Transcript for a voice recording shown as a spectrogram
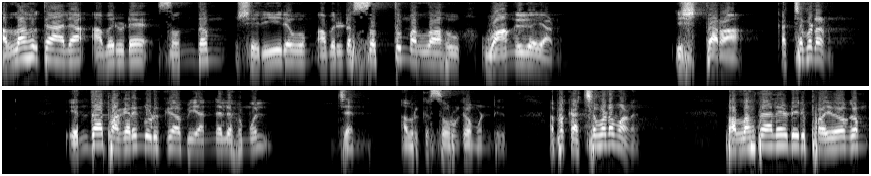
അള്ളാഹു താല അവരുടെ സ്വന്തം ശരീരവും അവരുടെ സ്വത്തും അള്ളാഹു വാങ്ങുകയാണ്. ഇഷ്തറ കച്ചവടമാണ്. എന്താ പകരം കൊടുക്കുക? ബി അന്നലഹുമുൽ ജൻ അവർക്ക് സ്വർഗമുണ്ട് അപ്പൊ കച്ചവടമാണ്. അപ്പൊ അള്ളാഹു താലയുടെ ഒരു പ്രയോഗം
